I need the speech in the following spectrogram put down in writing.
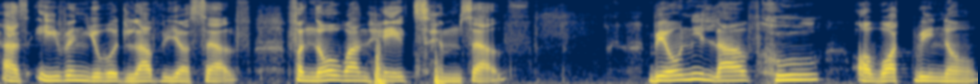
as even you would love yourself, for no one hates himself. We only love who or what we know.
